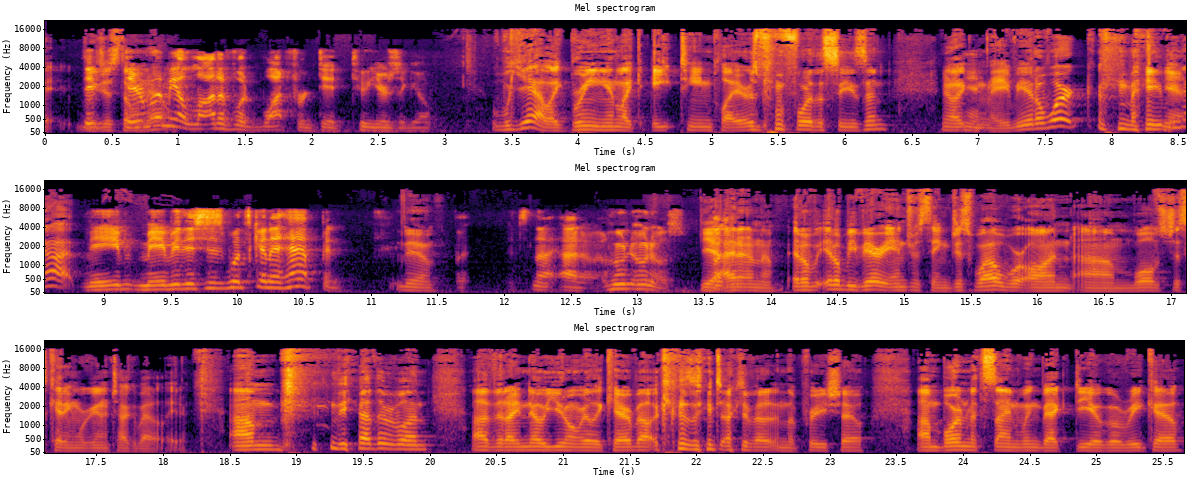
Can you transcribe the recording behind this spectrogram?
it, they, just they remind know. me a lot of what Watford did two years ago. Well, yeah, like bringing in like 18 players before the season. You're like, Yeah. maybe it'll work, maybe Yeah. not. Maybe maybe this is what's going to happen. Yeah, But it's not. I don't know. Who, who knows? yeah, But I don't know. It'll it'll be very interesting. Just while we're on um, Wolves, just kidding. We're going to talk about it later. Um, the other one uh, that I know you don't really care about because we talked about it in the pre-show. Um, Bournemouth signed wingback Diego Rico.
